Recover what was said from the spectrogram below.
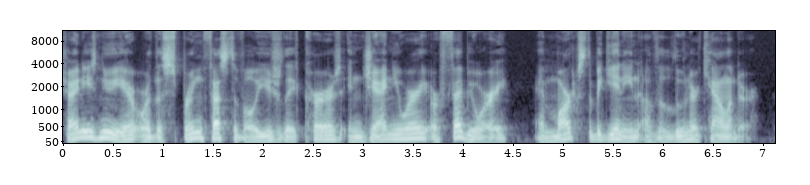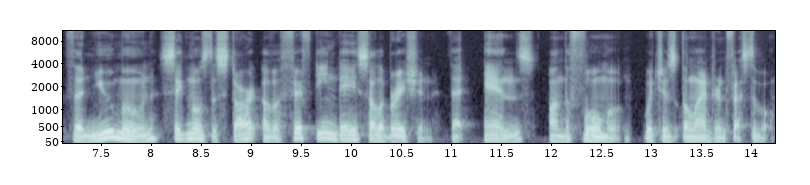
Chinese New Year or the Spring Festival usually occurs in January or February and marks the beginning of the lunar calendar. The new moon signals the start of a 15 day celebration that ends on the full moon, which is the Lantern Festival.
